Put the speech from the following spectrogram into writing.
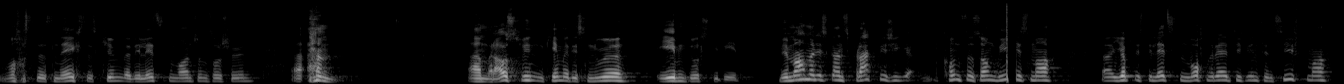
was das nächste kommt, weil die letzten waren schon so schön. Ähm, rausfinden können wir das nur eben durchs Gebet. Wir machen das ganz praktisch. Ich kann es nur sagen, wie ich das mache. Äh, ich habe das die letzten Wochen relativ intensiv gemacht.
